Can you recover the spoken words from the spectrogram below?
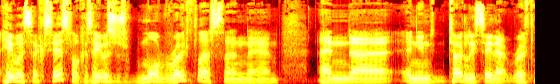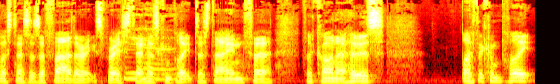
he was successful because he was just more ruthless than them, and uh, and you totally see that ruthlessness as a father expressed in his complete disdain for for Connor, who is both a complete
